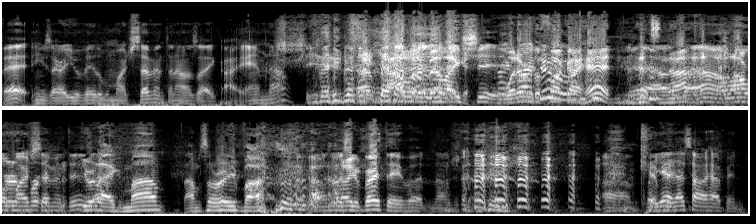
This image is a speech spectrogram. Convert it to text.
bet. And he's like, are you available March seventh? And I was like, I am now. Shit. I, I would have been like, shit. whatever the Dude. fuck I had. Yeah, it's I not. like, I no don't know what March seventh is. You're like, mom, I'm sorry, but I know it's your birthday, but no, I'm just um, but yeah, that's how it happened.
